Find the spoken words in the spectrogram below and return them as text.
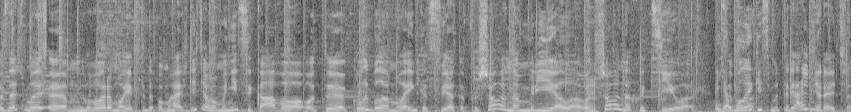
Знаєш, ми ем, говоримо, як ти допомагаєш дітям. а Мені цікаво, от е, коли була маленька свята, про що вона мріяла? От що вона хотіла? Я це були була- якісь матеріальні речі?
